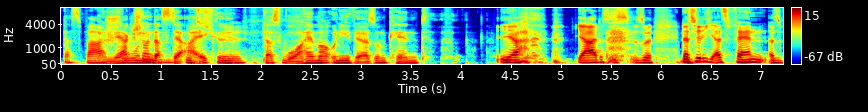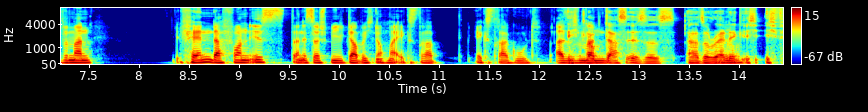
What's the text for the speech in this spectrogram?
Das war Man schon. Man merkt schon, dass der Eikel das Warhammer-Universum kennt. Ja, ja, das ist also natürlich als Fan, also wenn man Fan davon ist, dann ist das Spiel, glaube ich, nochmal extra, extra gut. Also ich glaube, das ist es. Also Relic, ja. ich, ich,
